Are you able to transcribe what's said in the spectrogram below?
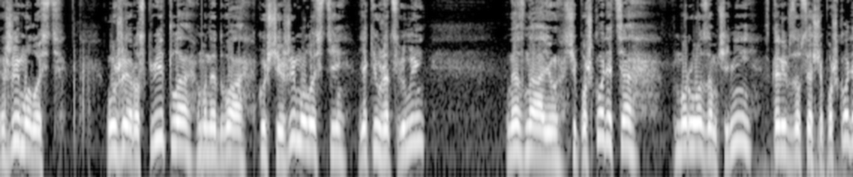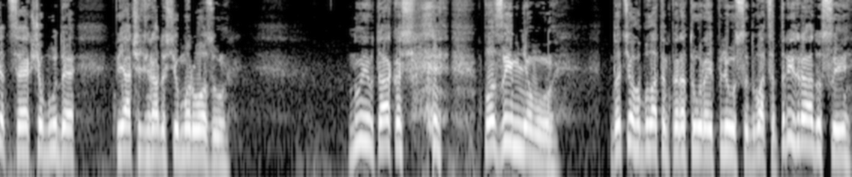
Жимолость уже розквітла. У мене два кущі жимолості, які вже цвіли. Не знаю, чи пошкодяться морозом, чи ні. Скоріш за все, що пошкодяться, якщо буде 5-6 градусів морозу. Ну і так ось по зимньому. До цього була температура і плюс 23 градуси,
